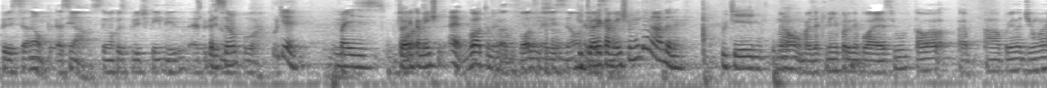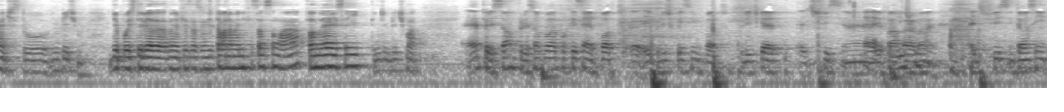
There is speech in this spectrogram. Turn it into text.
Pressão. Não, assim, ó, se tem uma coisa política que tem medo, é pressão. Pressão. popular. Por quê? Mas, teoricamente, é, voto, né? Do voto na eleição. Que teoricamente não muda nada, né? Porque. Não, mas é que nem, por exemplo, o Aécio tava é, apoiando a Dilma antes do impeachment. Depois teve as manifestações, ele tava na manifestação lá, falando, é isso aí, tem que impeachment. É, pressão, pressão popular, porque assim, é voto. É, e político pensa em voto. Política é, é difícil, né? É, político. É difícil. Então, assim,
